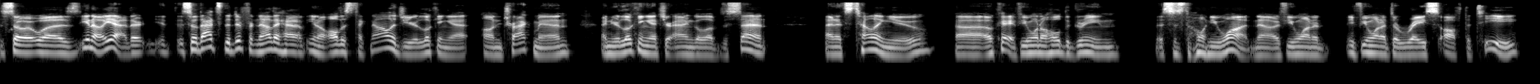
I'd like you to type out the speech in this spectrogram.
so it was you know yeah they're it- so that's the different now they have you know all this technology you're looking at on trackman and you're looking at your angle of descent and it's telling you uh okay if you want to hold the green this is the one you want now if you wanted if you wanted to race off the tee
